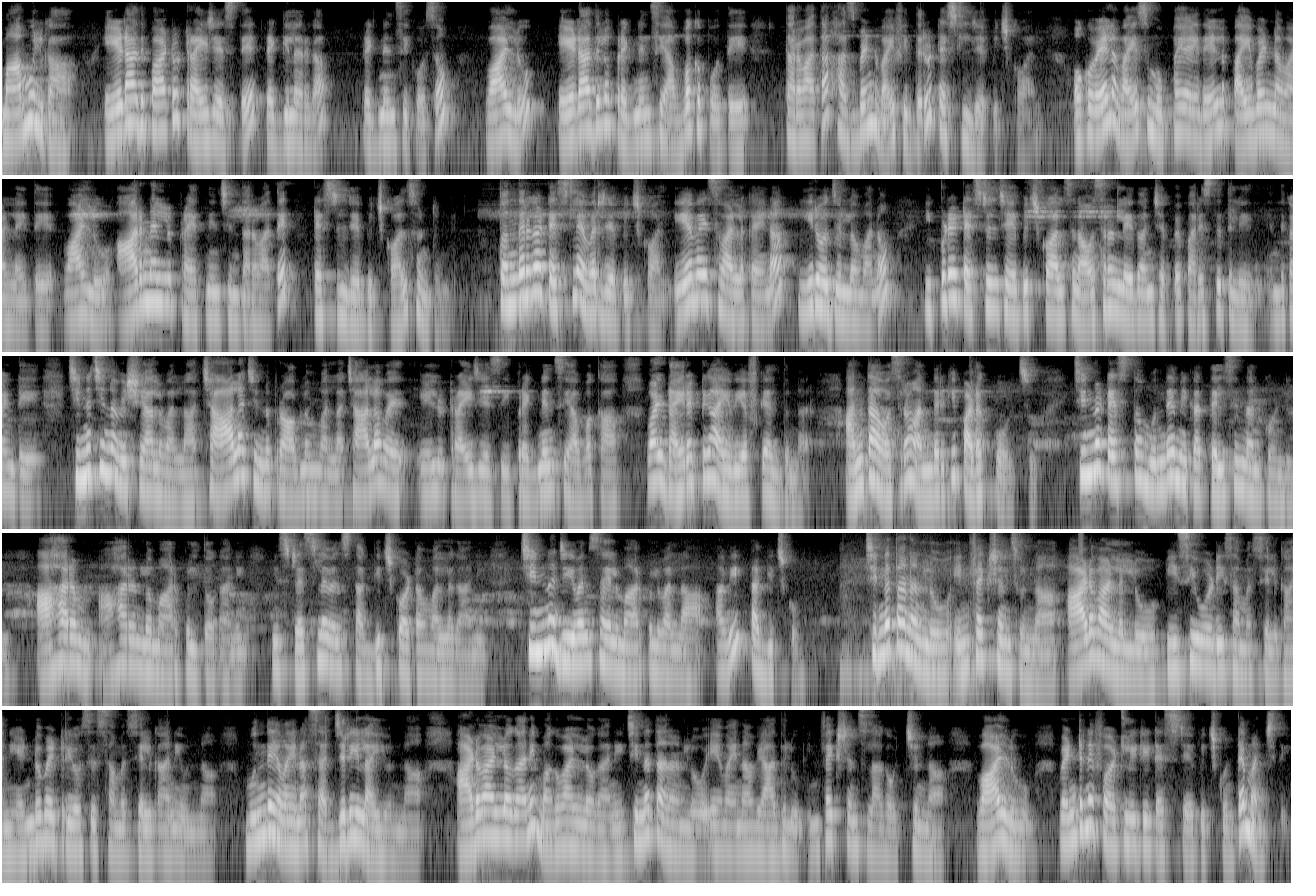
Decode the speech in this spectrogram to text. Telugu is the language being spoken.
మామూలుగా ఏడాది పాటు ట్రై చేస్తే రెగ్యులర్గా ప్రెగ్నెన్సీ కోసం వాళ్ళు ఏడాదిలో ప్రెగ్నెన్సీ అవ్వకపోతే తర్వాత హస్బెండ్ వైఫ్ ఇద్దరు టెస్టులు చేయించుకోవాలి ఒకవేళ వయసు ముప్పై ఐదేళ్ళ పైబడిన వాళ్ళైతే వాళ్ళు ఆరు నెలలు ప్రయత్నించిన తర్వాతే టెస్టులు చేయించుకోవాల్సి ఉంటుంది. తొందరగా టెస్టులు ఎవరు చేయించుకోవాలి ఏ వయసు వాళ్ళకైనా ఈ రోజుల్లో మనం ఇప్పుడే టెస్టులు చేయించుకోవాల్సిన అవసరం లేదు అని చెప్పే పరిస్థితి లేదు. ఎందుకంటే చిన్న చిన్న విషయాల వల్ల చాలా చిన్న ప్రాబ్లం వల్ల చాలా ఏళ్ళు ట్రై చేసి ప్రెగ్నెన్సీ అవ్వక వాళ్ళు డైరెక్ట్గా ఐవీఎఫ్కి వెళ్తున్నారు. అంత అవసరం అందరికీ పడకపోవచ్చు. చిన్న టెస్ట్తో ముందే మీకు అది తెలిసిందనుకోండి ఆహారం ఆహారంలో మార్పులతో కానీ మీ స్ట్రెస్ లెవెల్స్ తగ్గించుకోవటం వల్ల కానీ చిన్న జీవనశైలి మార్పుల వల్ల అవి తగ్గించుకో చిన్నతనంలో ఇన్ఫెక్షన్స్ ఉన్న ఆడవాళ్ళలో పీసీఓడి సమస్యలు కానీ ఎండోమెట్రియోసిస్ సమస్యలు కానీ ఉన్నా ముందు ఏమైనా సర్జరీలు అయి ఉన్నా ఆడవాళ్ళలో కానీ మగవాళ్ళలో కానీ చిన్నతనంలో ఏమైనా వ్యాధులు ఇన్ఫెక్షన్స్ లాగా వచ్చున్నా వాళ్ళు వెంటనే ఫర్టిలిటీ టెస్ట్ చేయించుకుంటే మంచిది.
